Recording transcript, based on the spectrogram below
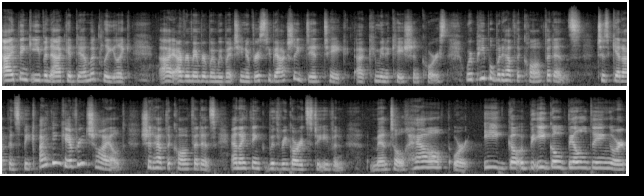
I think even academically, like I, I remember when we went to university, we actually did take a communication course where people would have the confidence to get up and speak. I think every child should have the confidence, and I think with regards to even mental health or ego ego building or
